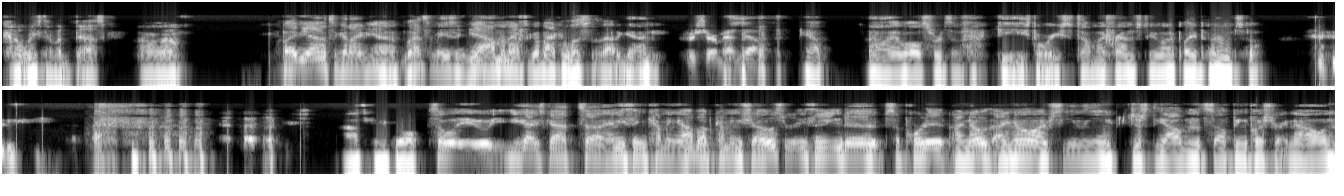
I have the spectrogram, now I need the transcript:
kind of waste of a desk. I don't know. But yeah, it's a good idea. That's amazing. Yeah, I'm gonna have to go back and listen to that again. For sure, man. Yeah. Yep. I'll have all sorts of geeky stories to tell my friends too when I play it to them. So that's pretty cool. So you, you guys got uh, anything coming up? Upcoming shows or anything to support it? I know. I know. I've seen the just the album itself being pushed right now, and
